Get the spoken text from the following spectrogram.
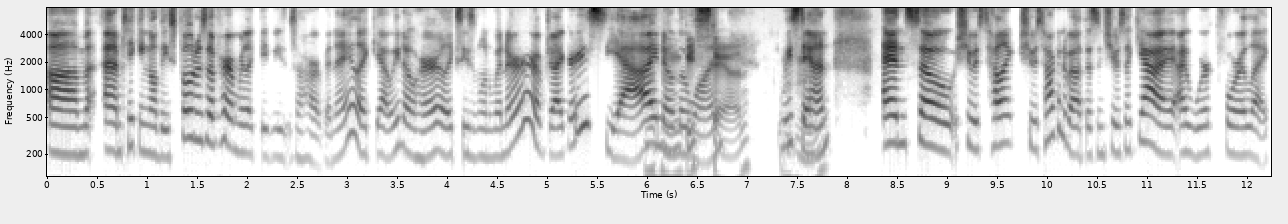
um, and I'm taking all these photos of her, and we're like, "BeBe Zahara Benet, like, yeah, we know her, like season one winner of Drag Race. Yeah, I know mm-hmm. the we one. Stan. We mm-hmm. stand." And so she was telling, she was talking about this, and she was like, "Yeah, I, I work for like."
